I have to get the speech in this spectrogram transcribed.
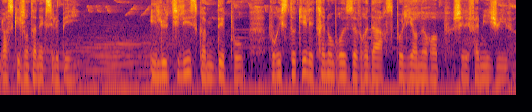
lorsqu'ils ont annexé le pays. Ils l'utilisent comme dépôt pour y stocker les très nombreuses œuvres d'art spoliées en Europe chez les familles juives.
